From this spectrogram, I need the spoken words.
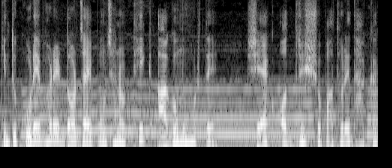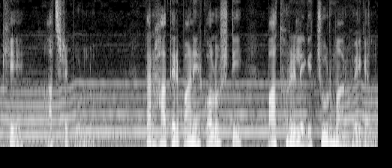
কিন্তু কুড়ে ভরের দরজায় পৌঁছানোর ঠিক আগো মুহূর্তে সে এক অদৃশ্য পাথরে ধাক্কা খেয়ে আছড়ে পড়ল। তার হাতের পানির কলসটি পাথরে লেগে চুরমার হয়ে গেল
